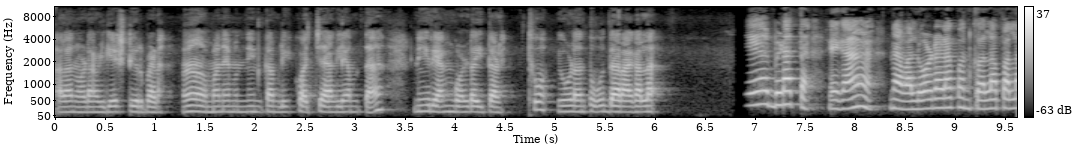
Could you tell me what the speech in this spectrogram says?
ಅಲ್ಲ ನೋಡಿ, ಅವಳಿಗೆ ಎಷ್ಟು ಇರಬೇಡ. ಹ್ಞೂ ಮನೆ ಮುಂದೆ ನಿಂತ್ಕಂಬ್ಲಿ ಕೊಚ್ಚೆ ಆಗಲಿ ಅಂತ ನೀರು ಹೆಂಗೆ ಹೊಲ್ಡೋಯ್ತಾಳೆ ಥೂ, ಇವಳಂತೂ ಉದ್ಧಾರ ಆಗಲ್ಲ. ಬಿಡತ್ತ. ಈಗ ನಾವು ಅಲ್ಲಿ ಓಡಾಡಕ್ಕೆ ಒಂದು ಕಲ್ಲ ಪಲ್ಲ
